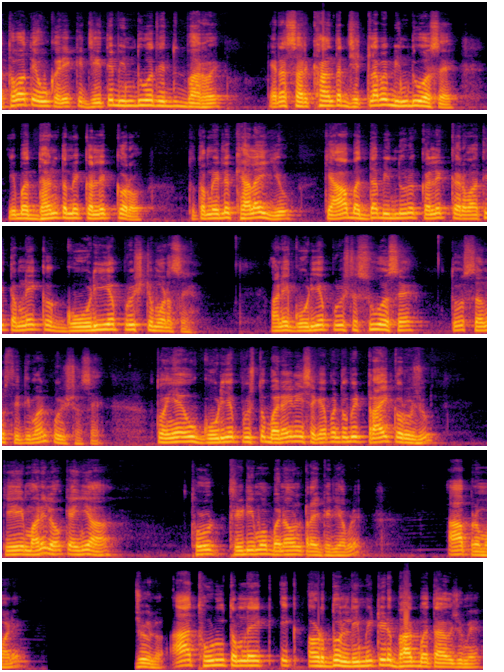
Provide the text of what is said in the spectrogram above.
અથવા તો એવું કરીએ કે જે તે બિંદુઓ વિદ્યુત ભાર હોય, એના સરખા અંતર જેટલા પણ બિંદુ હશે, એ બધાને તમે કલેક્ટ કરો. તો તમને એટલે ખ્યાલ આવી ગયો કે આ બધા બિંદુને કલેક્ટ કરવાથી તમને એક ગોળીય પૃષ્ઠ મળશે. અને ગોળીય પૃષ્ઠ શું હશે? તો સમસ્થિતિમાન પૃષ્ઠ હશે. તો અહીંયા એવું ગોળીય પૃષ્ઠ તો બનાવી નહીં શકે પણ તો બી ટ્રાય કરું છું. કે માની લો કે અહીંયા થોડું થ્રીડીમાં બનાવવાનું ટ્રાય કરીએ આપણે. આ પ્રમાણે. જોઈ લો, આ થોડું તમને એક એક અડધો લિમિટેડ ભાગ બતાવ્યો છું મેં.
